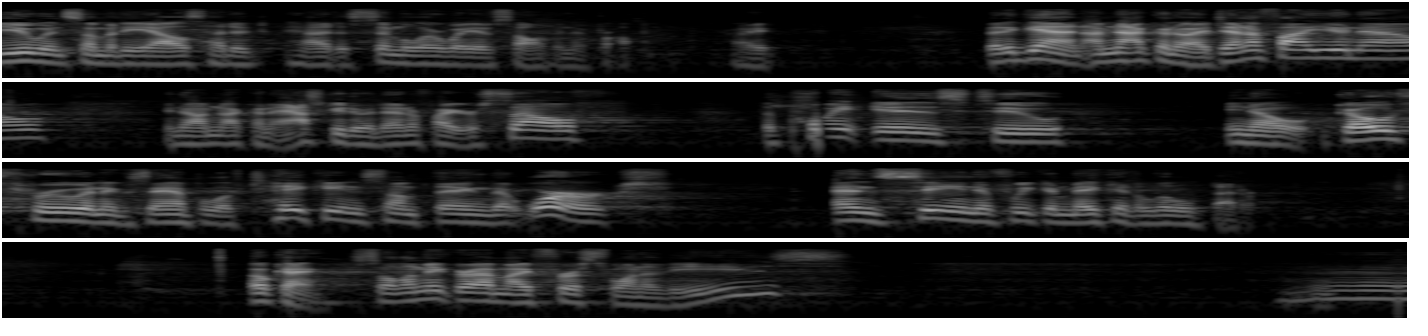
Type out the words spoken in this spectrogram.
you and somebody else had a, had a similar way of solving the problem, right? But again, I'm not gonna identify you now. You know, I'm not gonna ask you to identify yourself. The point is to, you know, go through an example of taking something that works and seeing if we can make it a little better. Okay, so let me grab my first one of these. Uh,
